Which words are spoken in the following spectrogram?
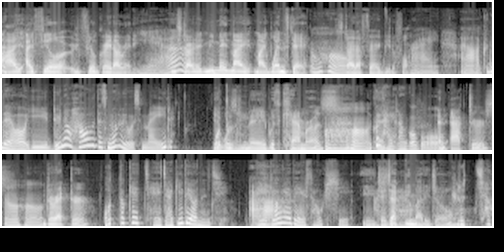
I, I feel feel great already. Yeah. You started. You made my my Wednesday Uh-huh. start off very beautiful. Right. 아, 근데요, 이, do you know how this movie was made? It was 어떻게? made with cameras 어, 그건 and, 당연한 거고. and actors, Uh-huh. director. 어떻게 제작이 되었는지, 아. 배경에 대해서 혹시. 이 아시나요? 제작비 말이죠. 그렇죠.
